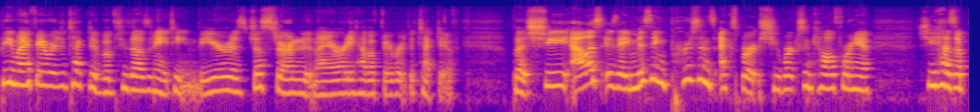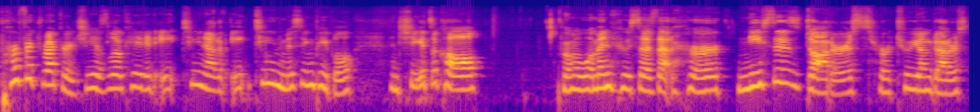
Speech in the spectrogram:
be my favorite detective of 2018. The year has just started and I already have a favorite detective. But she, Alice, is a missing persons expert. She works in California. She has a perfect record. She has located 18 out of 18 missing people. And she gets a call from a woman who says that her niece's daughters, her two young daughters,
